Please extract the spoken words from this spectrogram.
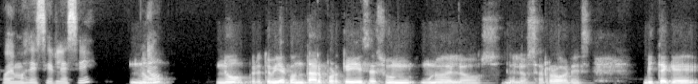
¿Podemos decirle así? No, no, pero te voy a contar por qué ese es uno de los, de los errores. Viste que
